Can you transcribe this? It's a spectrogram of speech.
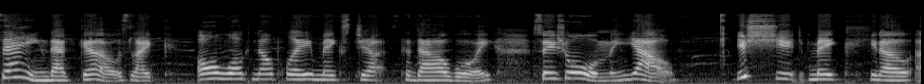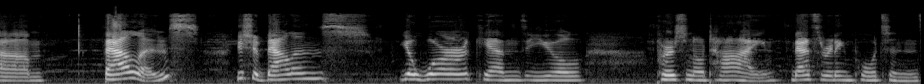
saying that goes like all work no play makes Jack a dull boy。所以说我们要，you should make you know um balance. You should balance your work and your personal time. That's really important.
